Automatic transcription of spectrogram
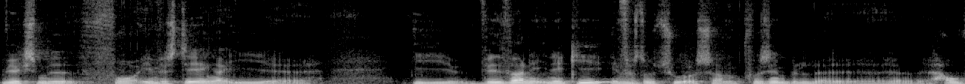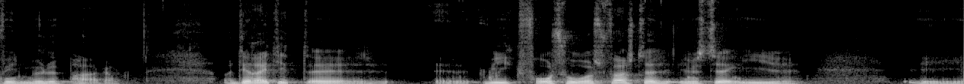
virksomhed for investeringer i, øh, i vedvarende energiinfrastruktur, mm. som for eksempel øh, havvindmølleparker. Og det er rigtigt. Øh, øh, vi foretog vores første investering i, i,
